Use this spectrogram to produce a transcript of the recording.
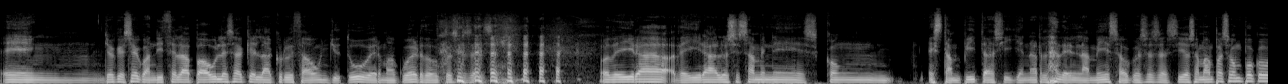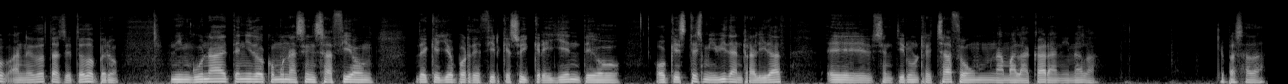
En, yo qué sé, cuando hice la Paul le saqué la cruz a un youtuber, me acuerdo, cosas así. o de ir, a, de ir a los exámenes con estampitas y llenarla de en la mesa o cosas así. O sea, me han pasado un poco anécdotas de todo, pero ninguna he tenido como una sensación de que yo por decir que soy creyente o, o que esta es mi vida en realidad, eh, sentir un rechazo, una mala cara ni nada. Qué pasada.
